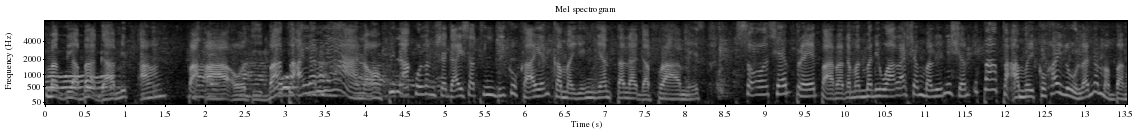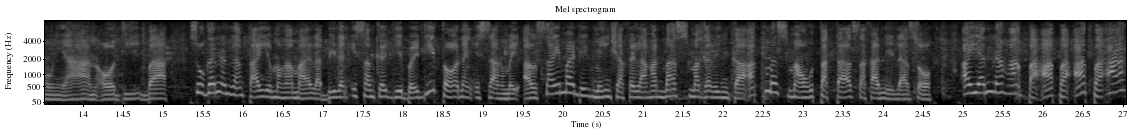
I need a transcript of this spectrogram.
maglaba gamit ang paa. O diba? Paalam yan. O, pinako lang siya guys at hindi ko kayang kamayin yan talaga, promise. So, siyempre, para naman maniwala siyang malinis yan, ipapaamoy ko kay Lula na mabango yan. O, diba? So, ganun lang tayo mga mala bilang isang caregiver dito ng isang may Alzheimer dementia. Kailangan mas magaling ka at mas mautak ka sa kanila. So, ayan na nga pa, pa, pa, ah.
